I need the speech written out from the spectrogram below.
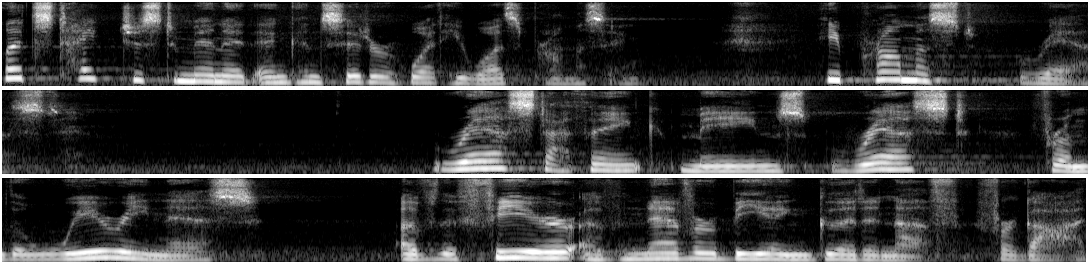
Let's take just a minute and consider what he was promising. He promised rest. Rest, I think, means rest from the weariness of the fear of never being good enough for God.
